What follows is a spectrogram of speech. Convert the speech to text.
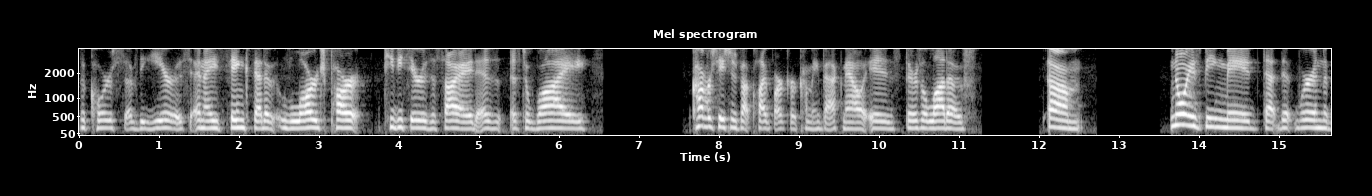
the course of the years and i think that a large part tv series aside as as to why conversations about clive barker coming back now is there's a lot of um noise being made that that we're in the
